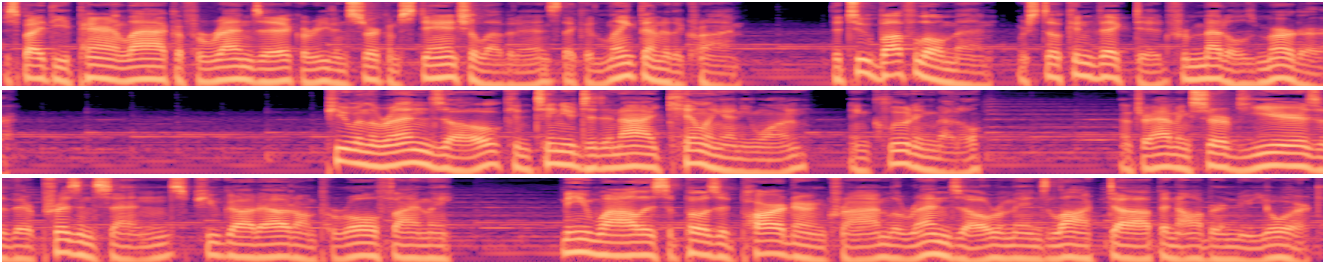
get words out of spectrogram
Despite the apparent lack of forensic or even circumstantial evidence that could link them to the crime, the two Buffalo men were still convicted for Mendel's murder. Pugh and Lorenzo continued to deny killing anyone, including Metal. After having served years of their prison sentence, Pugh got out on parole finally. Meanwhile, his supposed partner in crime, Lorenzo, remains locked up in Auburn, New York.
